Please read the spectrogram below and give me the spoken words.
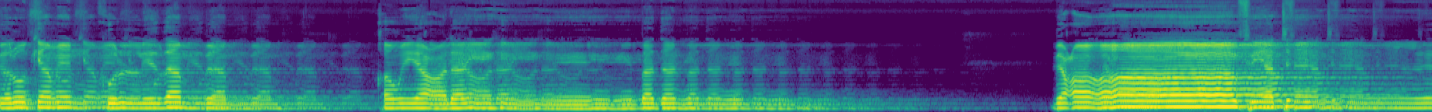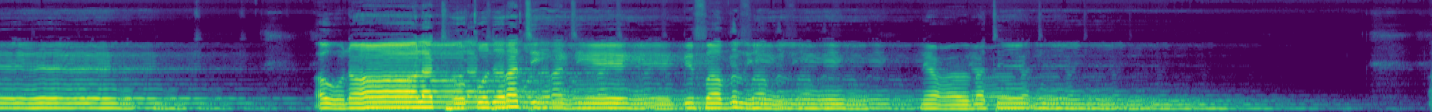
أستغفرك من كل ذنب قوي عليه بدني. بعافية أو نالته قدرتي بفضل نعمة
